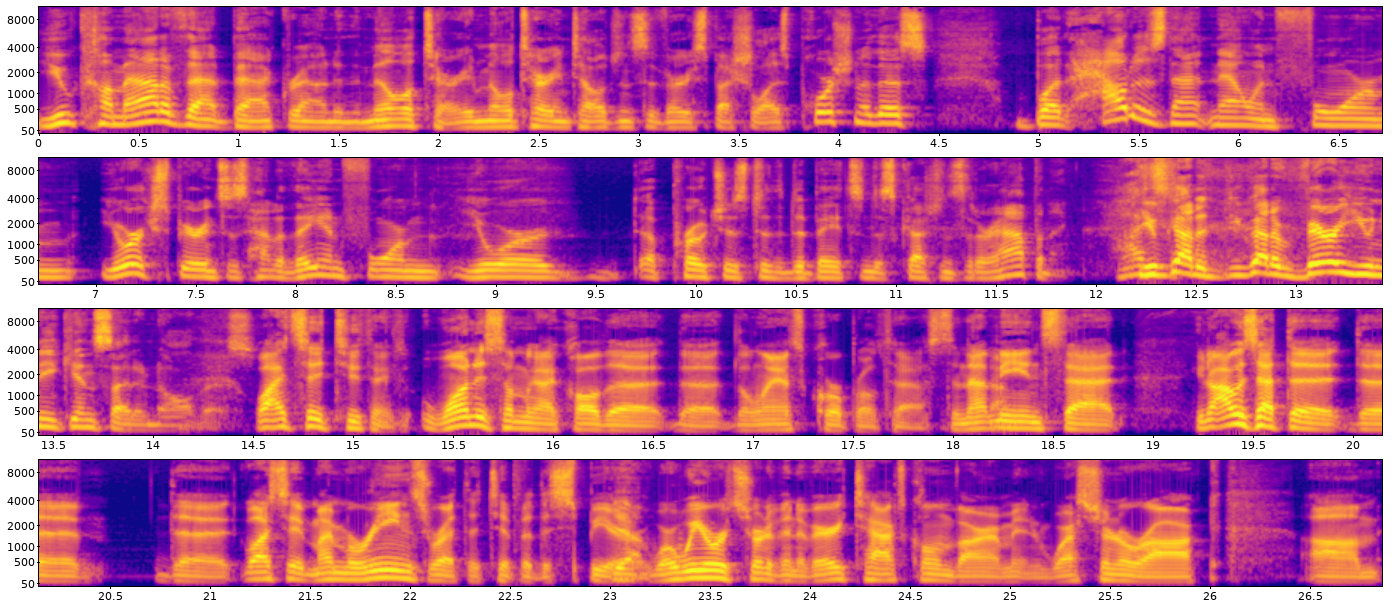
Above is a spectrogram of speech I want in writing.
You come out of that background in the military, and military intelligence is a very specialized portion of this. But how does that now inform your experiences? How do they inform your approaches to the debates and discussions that are happening? You've got a you've got a very unique insight into all this. Well, I'd say two things. One is something I call the the, the Lance Corporal test, and that means that you know I was at the the the well, I say my Marines were at the tip of the spear, Yeah. where we were sort of in a very tactical environment in Western Iraq. Um,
